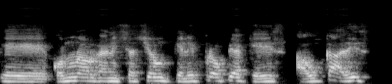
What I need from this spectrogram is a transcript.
eh, con una organización que le es propia, que es AUCADES,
